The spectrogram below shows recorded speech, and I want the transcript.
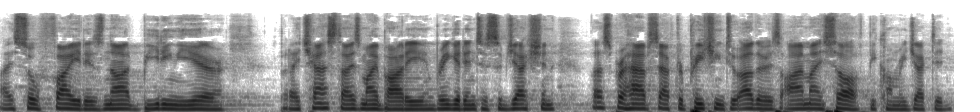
I so fight as not beating the air but I chastise my body and bring it into subjection, lest perhaps after preaching to others I myself become rejected.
